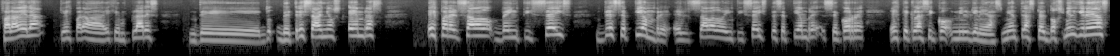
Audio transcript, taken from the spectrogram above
Falabella, que es para ejemplares de, de tres años, hembras, es para el sábado 26 de septiembre. El sábado 26 de septiembre se corre este clásico Mil Guineas, mientras que el 2000 Guineas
